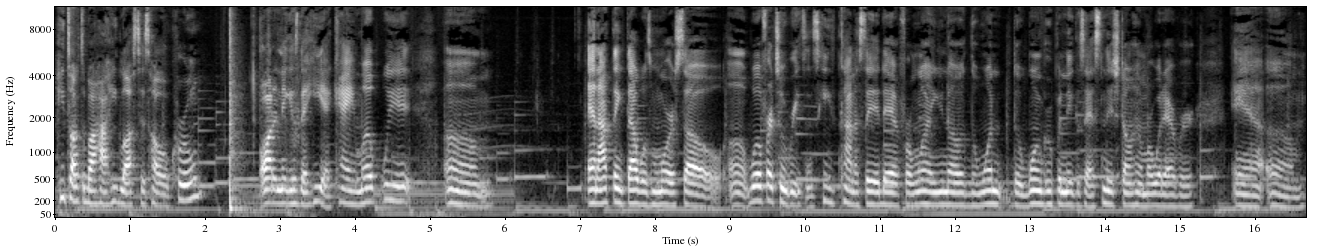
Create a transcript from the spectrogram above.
He talked about how he lost his whole crew, all the niggas that he had came up with. Um, and I think that was more so, uh, well, for two reasons. He kind of said that for one, you know, the one the one group of niggas had snitched on him or whatever, and um,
